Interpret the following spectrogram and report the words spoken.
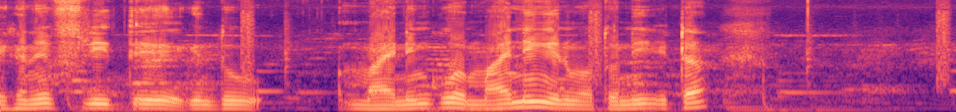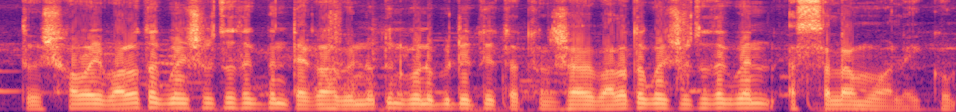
এখানে ফ্রিতে কিন্তু মাইনিং মাইনিংয়ের মতনই এটা। তো সবাই ভালো থাকবেন, সুস্থ থাকবেন, দেখা হবে নতুন কোনো ভিডিওতে ততক্ষণ সবাই ভালো থাকবেন, সুস্থ থাকবেন। আসসালামু আলাইকুম।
